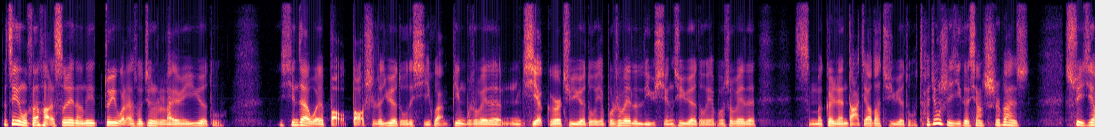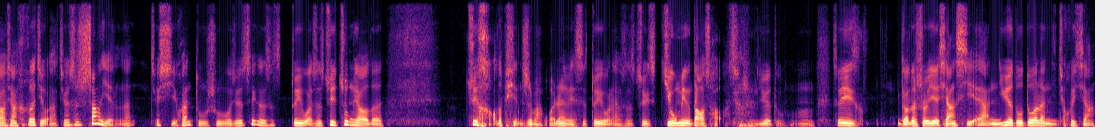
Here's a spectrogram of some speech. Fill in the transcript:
那这种很好的思维能力，对于我来说，就是来源于阅读。现在我也保保持着阅读的习惯，并不是为了嗯写歌去阅读，也不是为了旅行去阅读，也不是为了什么跟人打交道去阅读。它就是一个像吃饭、睡觉、像喝酒啊，就是上瘾了，就喜欢读书。我觉得这个是对于我是最重要的、最好的品质吧。我认为是对于我来说最救命稻草 就是阅读。嗯，所以有的时候也想写呀、你阅读多了，你就会想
